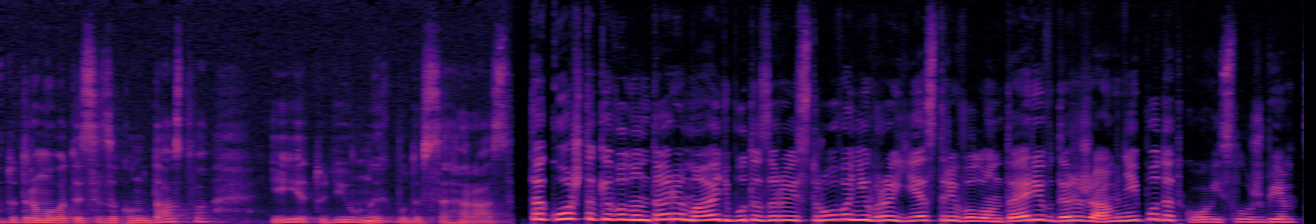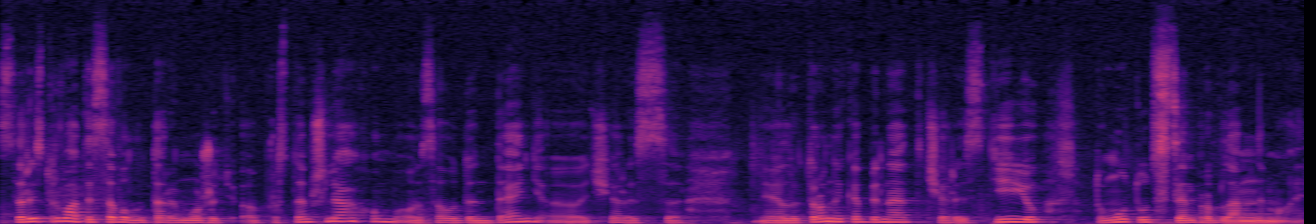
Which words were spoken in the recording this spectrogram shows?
дотримуватися законодавства, і тоді у них буде все гаразд. Також таки волонтери мають бути зареєстровані в реєстрі волонтерів Державній податковій службі. Зареєструватися волонтери можуть е, простим шляхом е, за один день е, через електронний кабінет, через дію, тому тут з цим проблем немає.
